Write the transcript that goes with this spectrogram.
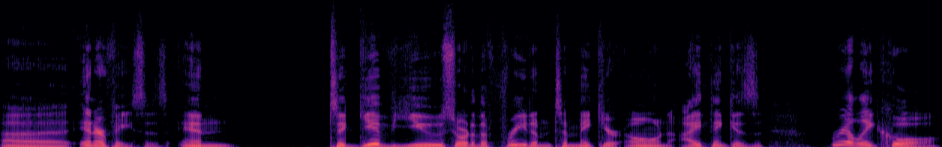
uh, interfaces. And to give you sort of the freedom to make your own i think is really cool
